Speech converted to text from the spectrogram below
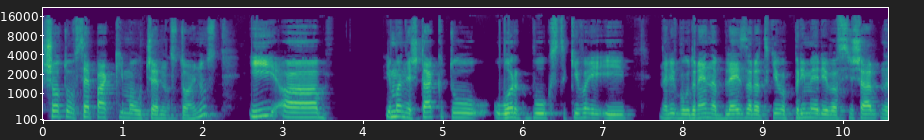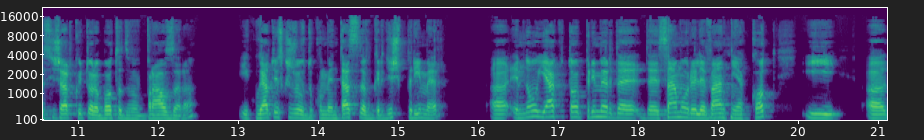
защото все пак има учебна стойност и а, има неща като workbooks, такива и, и нали, благодарение на Blazor, такива примери в C-Sharp, на C-Sharp, които работят в браузъра. И когато искаш в документацията да вградиш пример, а, е много яко този пример да е, да е само релевантния код и а,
